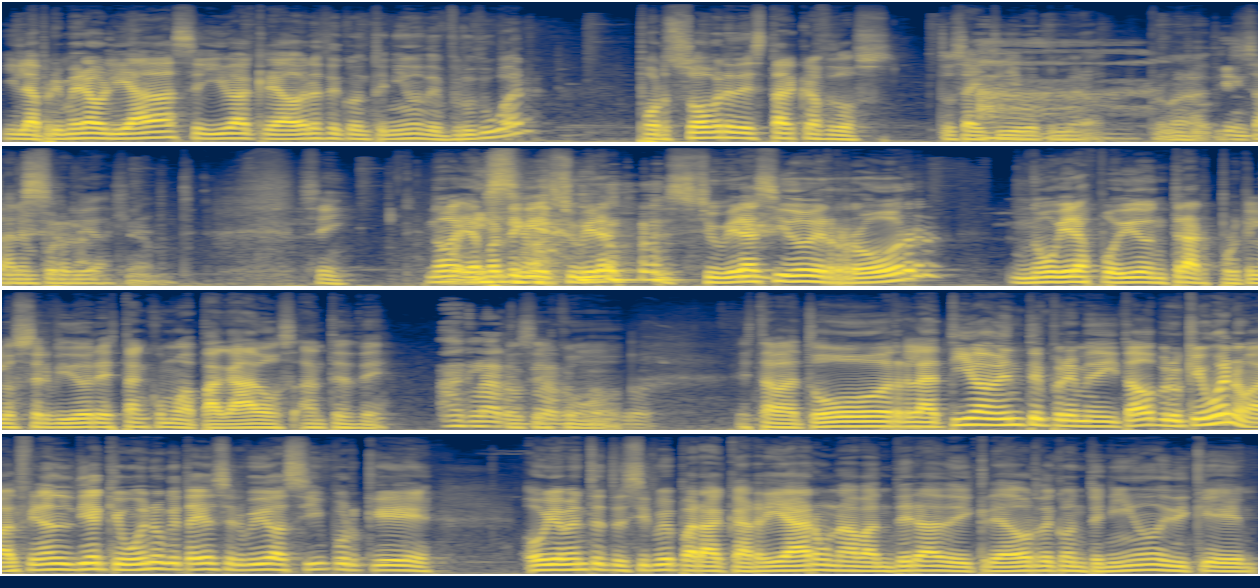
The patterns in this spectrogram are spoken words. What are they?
y la primera oleada se iba a creadores de contenido de Broodwar por sobre de StarCraft 2. Entonces ahí te llegó primero. y salen por oleadas generalmente. Sí. No, y aparte que si hubiera, si hubiera sido error, no hubieras podido entrar porque los servidores están como apagados antes de. Ah, claro, claro. Estaba todo relativamente premeditado, pero qué bueno, al final del día qué bueno que te haya servido así porque obviamente te sirve para acarrear una bandera de creador de contenido y de que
